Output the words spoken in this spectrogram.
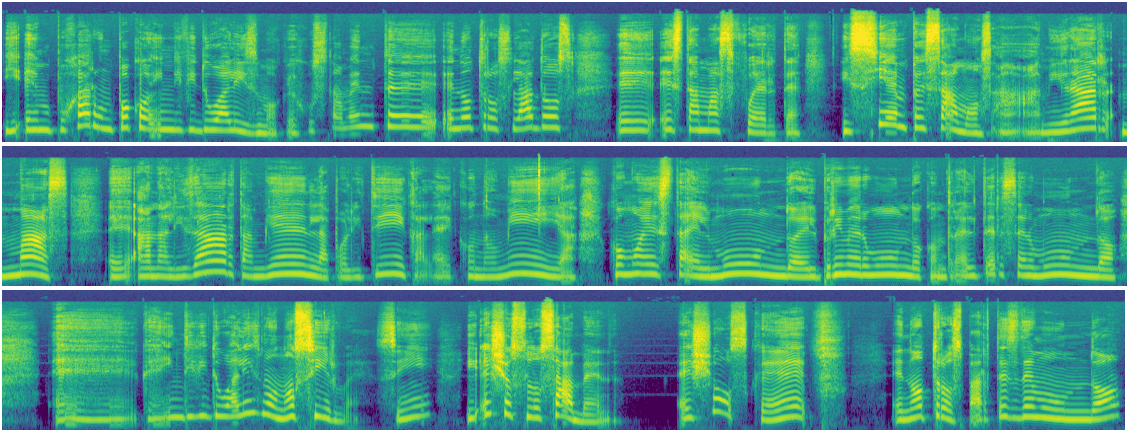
y empujar un poco individualismo que justamente en otros lados eh, está más fuerte. Y si empezamos a, mirar más, eh, a analizar también la política, la economía, cómo está el mundo, el primer mundo contra el tercer mundo, eh, que individualismo no sirve, ¿sí? Y ellos lo saben. Ellos que en otras partes del mundo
